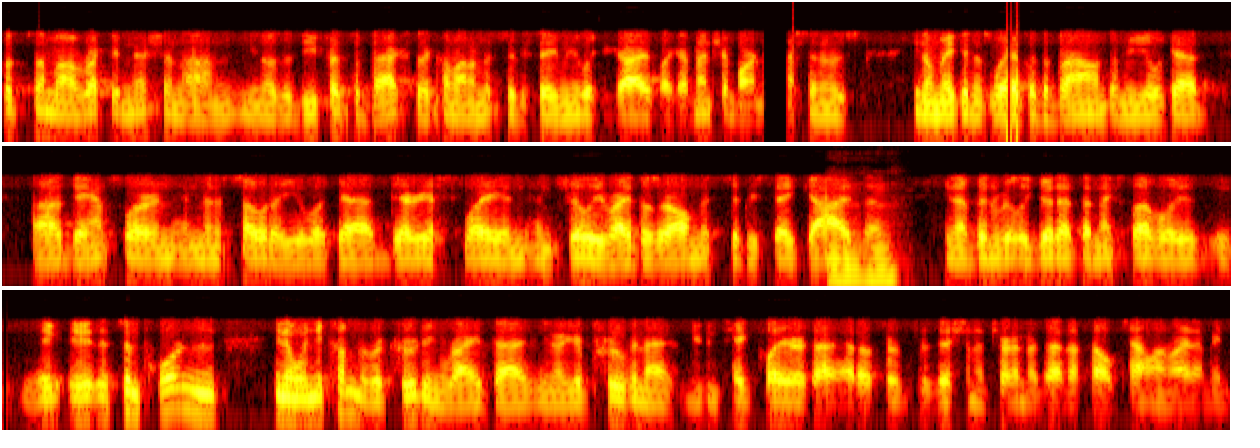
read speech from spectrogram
put some uh, recognition on you know the defensive backs that come out of Mississippi State. I mean, you look at guys like I mentioned, Martin Emerson, who's you know making his way up to the Browns. I mean, you look at uh, Dantzler in, in Minnesota. You look at Darius Slay in, in Philly. Right, those are all Mississippi State guys mm-hmm. that you know have been really good at the next level. It, it, it, it's important. You know, when you come to recruiting, right, that you know you're proving that you can take players at, at a certain position and turn them into NFL talent, right? I mean,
